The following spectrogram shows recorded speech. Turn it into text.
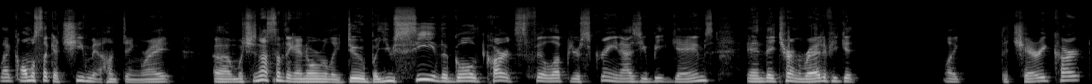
like almost like achievement hunting right um, which is not something I normally do, but you see the gold carts fill up your screen as you beat games, and they turn red if you get like the cherry cart,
